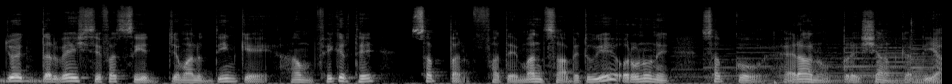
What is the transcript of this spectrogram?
جو ایک درویش صفت سید جمال الدین کے ہم فکر تھے، سب پر فتح مند ثابت ہوئے اور انہوں نے سب کو حیران و پریشان کر دیا۔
